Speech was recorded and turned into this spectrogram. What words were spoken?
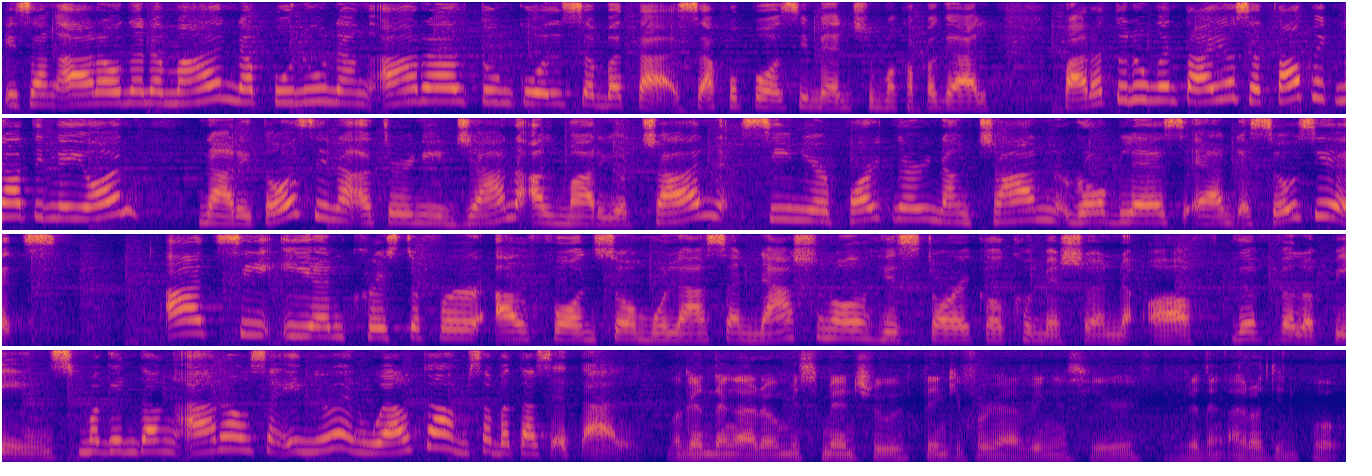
Isang araw na naman na puno ng aral tungkol sa batas. Ako po si Menchu Makapagal. Para tulungan tayo sa topic natin ngayon, narito sina Attorney Jan Almario Chan, Senior Partner ng Chan Robles and Associates. At si Ian Christopher Alfonso mula sa National Historical Commission of the Philippines. Magandang araw sa inyo and welcome sa Batas et al. Magandang araw, Miss Menchu. Thank you for having us here. Magandang araw din po.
